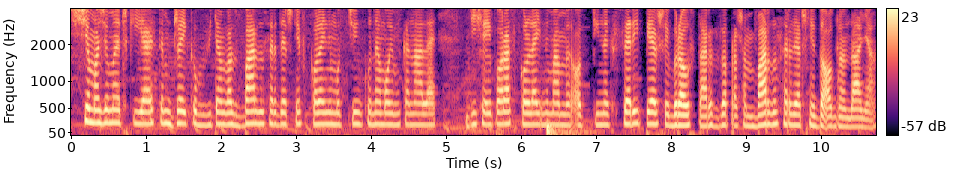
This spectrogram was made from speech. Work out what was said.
Siema ziomeczki, ja jestem Jacob, witam was bardzo serdecznie w kolejnym odcinku na moim kanale. Dzisiaj po raz kolejny mamy odcinek z serii pierwszej Brawl Stars. Zapraszam bardzo serdecznie do oglądania.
